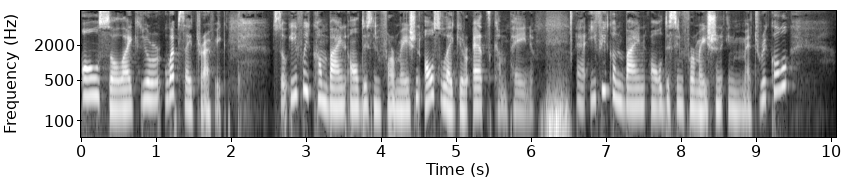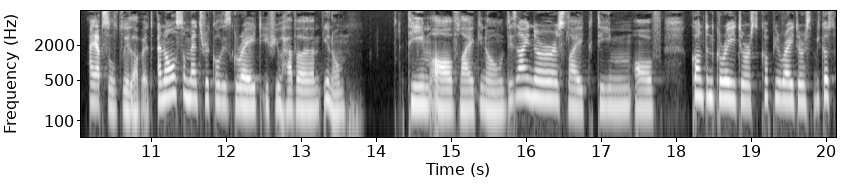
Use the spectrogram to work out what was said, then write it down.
also like your website traffic. So if we combine all this information, also like your ads campaign, uh, if you combine all this information in Metricool, I absolutely love it. And also Metricool is great if you have a, you know, team of like, you know, designers, like team of content creators, copywriters because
